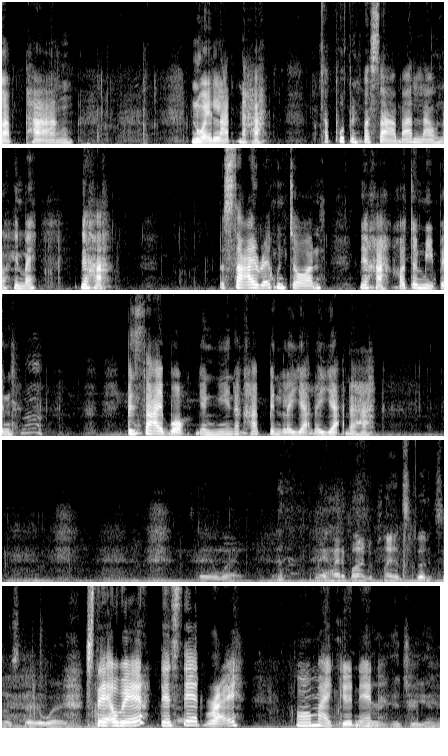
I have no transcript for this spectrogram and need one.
กับทางหน่วยรัฐนะคะ ถ้าพูดเป็นภาษาบ้านเราเนาะเห็นไหมเนี่ยค่ะทรายไรคุณจรเนี่ยค่ะ เขาจะมีเป็น เป็นทรายบอกอย่างนี้นะคะ เป็นระยะระยะนะคะ Stay away. they hide behind the plants, but it says stay away. stay away they said right oh my goodness Very itchy and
